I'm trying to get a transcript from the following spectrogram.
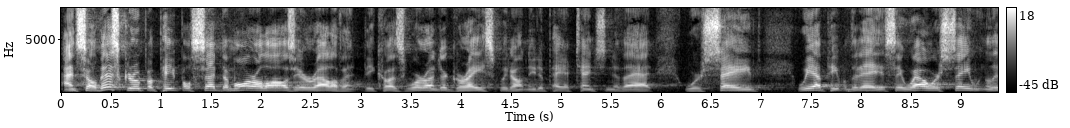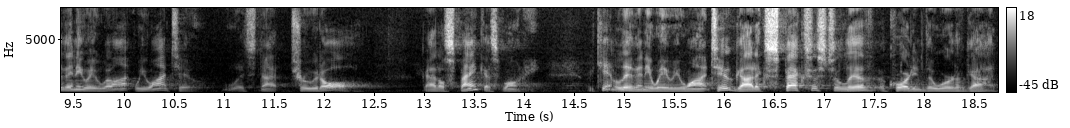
And so this group of people said the moral law is irrelevant because we're under grace. We don't need to pay attention to that. We're saved. We have people today that say, well, we're saved. We can live any way we want to. It's not true at all. God will spank us, won't He? We can't live any way we want to. God expects us to live according to the Word of God.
